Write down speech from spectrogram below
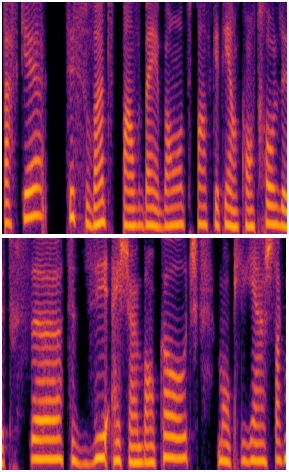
Parce que tu sais, souvent, tu te penses bien bon, tu penses que tu es en contrôle de tout ça. Tu te dis, je suis un bon coach, mon client, je sens que,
